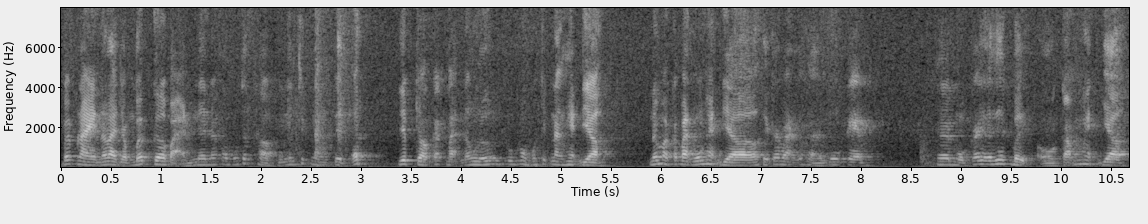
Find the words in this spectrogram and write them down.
Bếp này nó là dòng bếp cơ bản nên nó không có tích hợp những chức năng tiện ích, giúp cho các bạn nấu nướng cũng không có chức năng hẹn giờ. Nếu mà các bạn muốn hẹn giờ thì các bạn có thể mua kèm thêm một cái thiết bị ổ cắm hẹn giờ.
